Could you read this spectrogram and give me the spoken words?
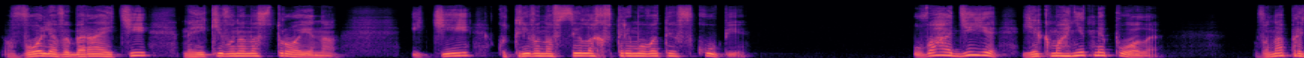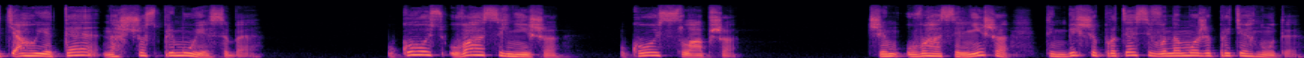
воля вибирає ті, на які вона настроєна, і ті, котрі вона в силах втримувати вкупі. Увага діє як магнітне поле, вона притягує те, на що спрямує себе. У когось увага сильніша, у когось слабша. Чим увага сильніша, тим більше процесів вона може притягнути.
